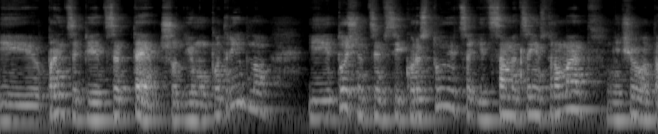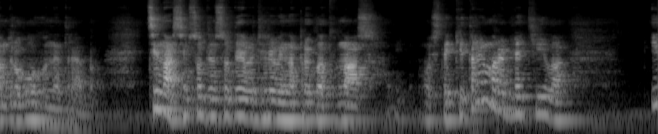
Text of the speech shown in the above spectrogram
І, в принципі, це те, що йому потрібно, і точно цим всі користуються, і саме цей інструмент нічого там другого не треба. Ціна 799 гривень, наприклад, в нас ось такі тримери для тіла. І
